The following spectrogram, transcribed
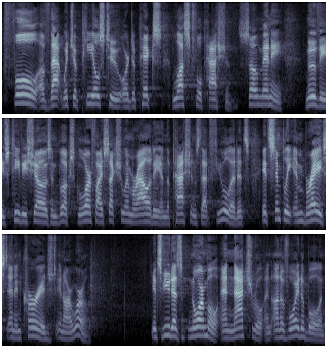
full of that which appeals to or depicts lustful passions. So many movies, TV shows, and books glorify sexual immorality and the passions that fuel it. It's, it's simply embraced and encouraged in our world. It's viewed as normal and natural and unavoidable. And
